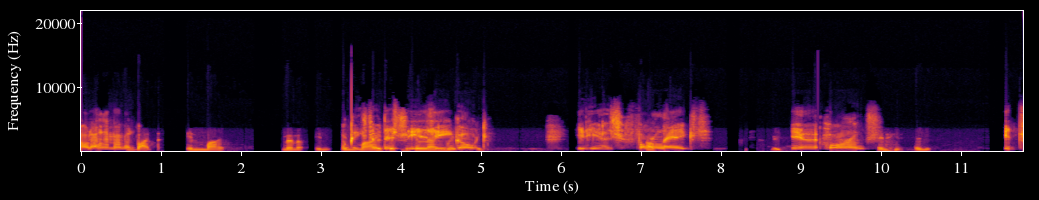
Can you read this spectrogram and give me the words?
Hold on a moment. But in my no no in in Okay, my so this technical is a language, goat. it- It has four Okay. legs, yeah, horns. any any It's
